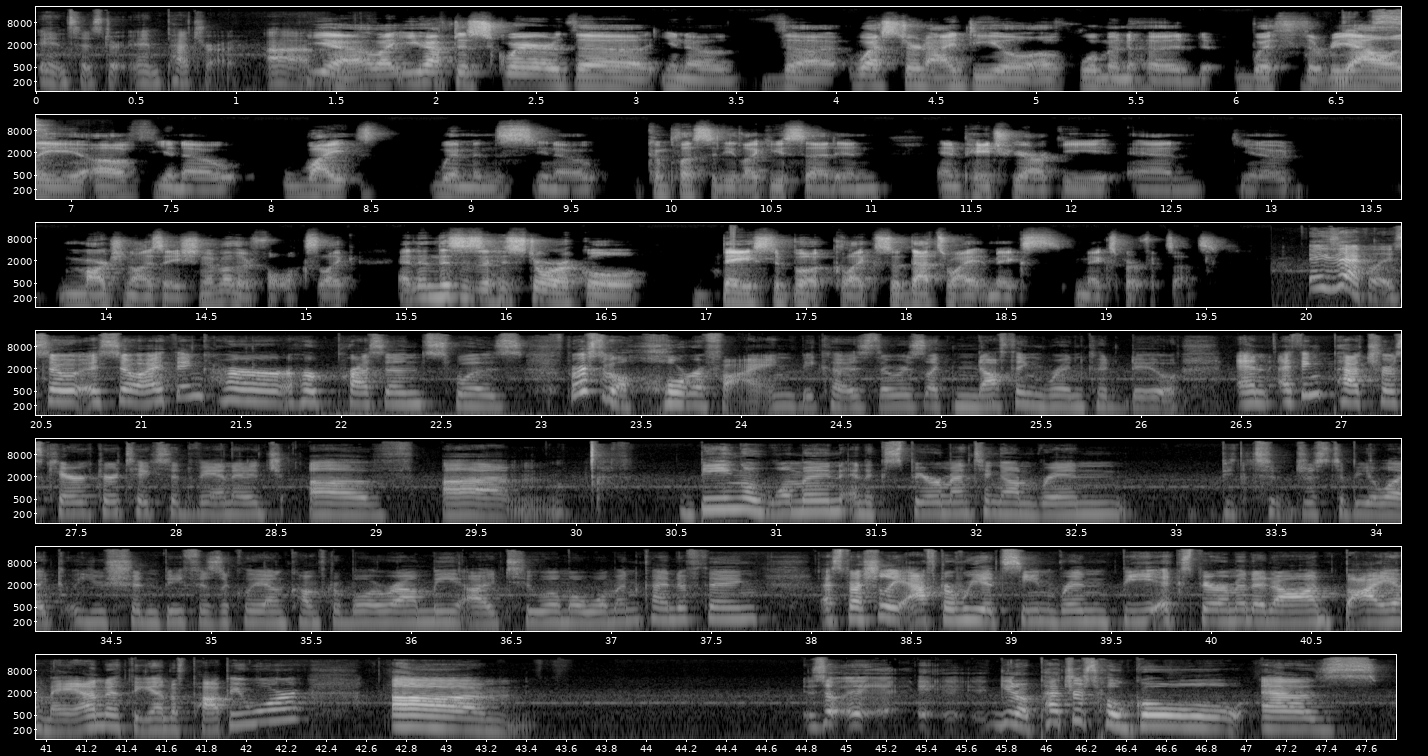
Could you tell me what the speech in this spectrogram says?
in sister in Petra. Um, Yeah, like you have to square the you know the Western ideal of womanhood with the reality of you know white women's you know complicity, like you said, in in patriarchy and you know marginalization of other folks. Like, and then this is a historical based book, like so that's why it makes makes perfect sense. Exactly. So so I think her her presence was first of all horrifying because there was like nothing Rin could do. And I think Petra's character takes advantage of um being a woman and experimenting on Rin to, just to be like you shouldn't be physically uncomfortable around me. I too am a woman kind of thing. Especially after we had seen Rin be experimented on by a man at the end of Poppy War. Um so i- i- you know Petra's whole goal as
